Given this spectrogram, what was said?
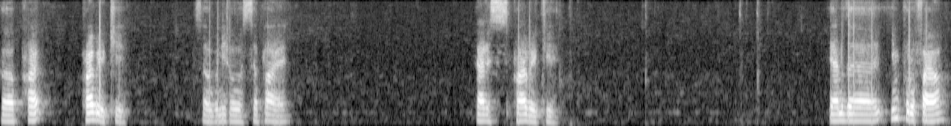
her pri private key. So we need to supply Alice's private key. And the input file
